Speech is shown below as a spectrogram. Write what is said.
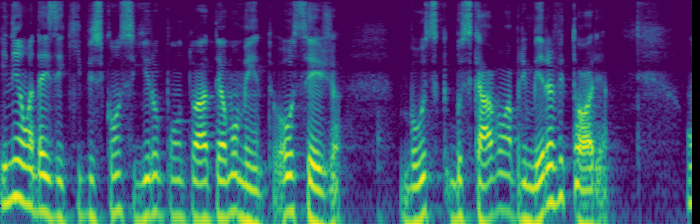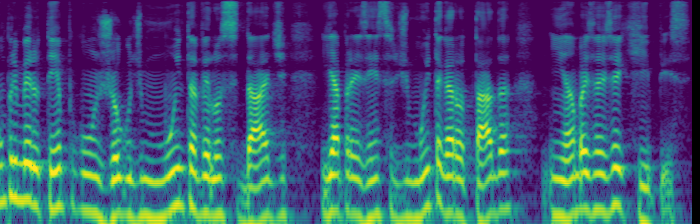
e nenhuma das equipes conseguiram pontuar até o momento, ou seja, bus buscavam a primeira vitória. Um primeiro tempo com um jogo de muita velocidade e a presença de muita garotada em ambas as equipes.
